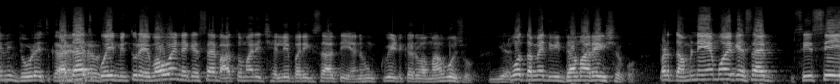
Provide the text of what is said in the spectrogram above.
એની જોડે જ કરાય, કદાચ કોઈ મિત્ર એવા હોય ને કે સાહેબ આ તો મારી છેલ્લી પરીક્ષા હતી અને હું ક્વિટ કરવા માંગુ છું. તો તમે દ્વિધામાં રહી શકો. પણ તમને એમ હોય કે સાહેબ સીસી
